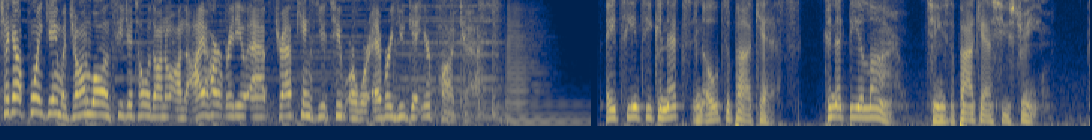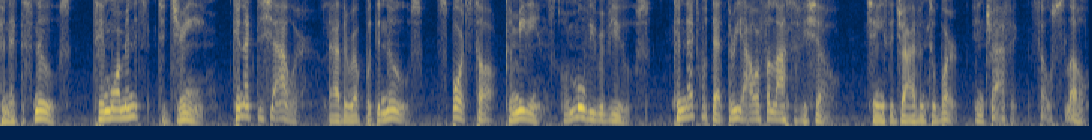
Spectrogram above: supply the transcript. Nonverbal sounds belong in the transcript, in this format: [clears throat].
Check out Point Game with John Wall and CJ Toledano on the iHeartRadio app, DraftKings YouTube, or wherever you get your podcasts. AT&T connects and ode to podcasts. Connect the alarm. Change the podcast you stream. Connect the snooze. 10 more minutes to dream. Connect the shower. Lather up with the news, sports talk, comedians, or movie reviews. Connect with that three hour philosophy show. Change the drive into work in traffic so slow.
